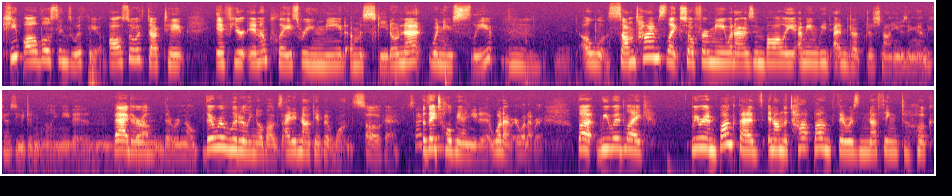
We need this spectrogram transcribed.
keep all those things with you. Also with duct tape, if you're in a place where you need a mosquito net when you sleep, Mm. sometimes like so for me when I was in Bali, I mean we ended up just not using it because you didn't really need it. And Bad there girl. Were, there were no, there were literally no bugs. I did not get bit once, Oh, okay. but they told me I needed it. Whatever, whatever. But we would like, we were in bunk beds, and on the top bunk there was nothing to hook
